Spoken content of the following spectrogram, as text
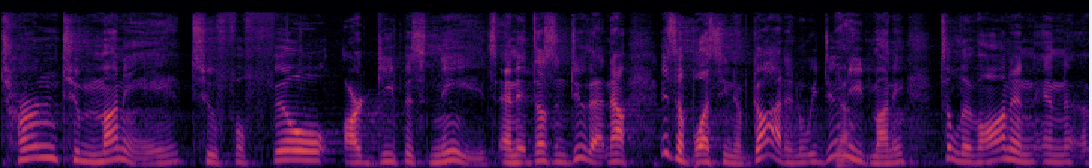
turned to money to fulfill our deepest needs, and it doesn't do that. Now, it's a blessing of God, and we do yeah. need money to live on and, and uh,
